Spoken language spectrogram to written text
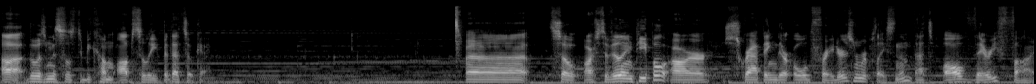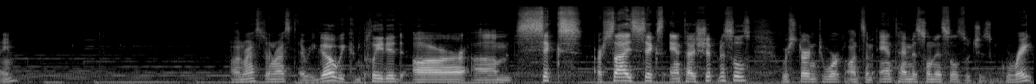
uh, those missiles to become obsolete, but that's okay. Uh, so our civilian people are scrapping their old freighters and replacing them. That's all very fine. Unrest, unrest. There we go. We completed our um, six, our size six anti-ship missiles. We're starting to work on some anti-missile missiles, which is great.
